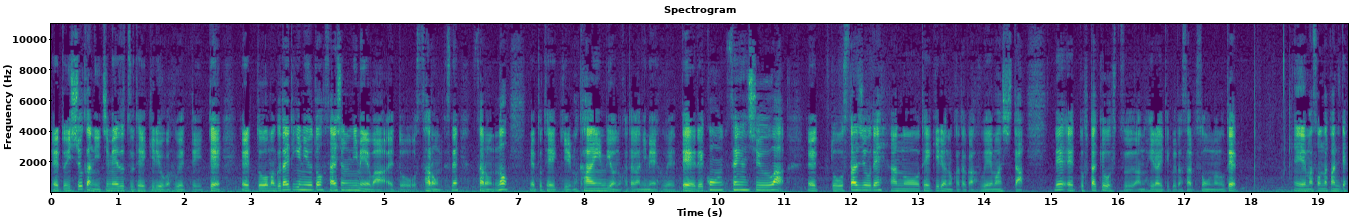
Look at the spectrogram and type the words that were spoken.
えっ、と、1週間に1名ずつ定期料が増えていて、えっ、と、まあ、具体的に言うと、最初の2名は、えっ、と、サロンですね。サロンの、えっ、と、定期、まあ、会員利用の方が2名増えて、で、今、先週は、えっと、スタジオで、あの、定期利用の方が増えました。で、えっと、2教室、あの、開いてくださるそうなので、えー、まあ、そんな感じで、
